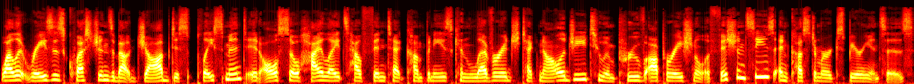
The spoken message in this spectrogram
While it raises questions about job displacement, it also highlights how fintech companies can leverage technology to improve operational efficiencies and customer experiences.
